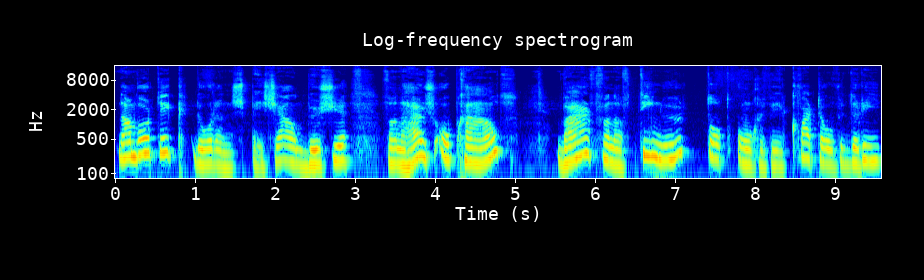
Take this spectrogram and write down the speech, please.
Dan word ik door een speciaal busje van huis opgehaald, waar vanaf tien uur tot ongeveer kwart over drie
